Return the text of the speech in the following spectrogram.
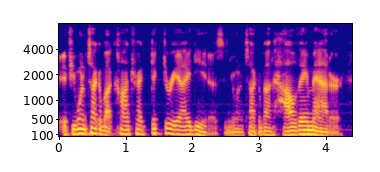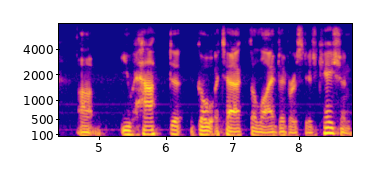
if you want to talk about contradictory ideas and you want to talk about how they matter, uh, you have to go attack the live diversity education.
